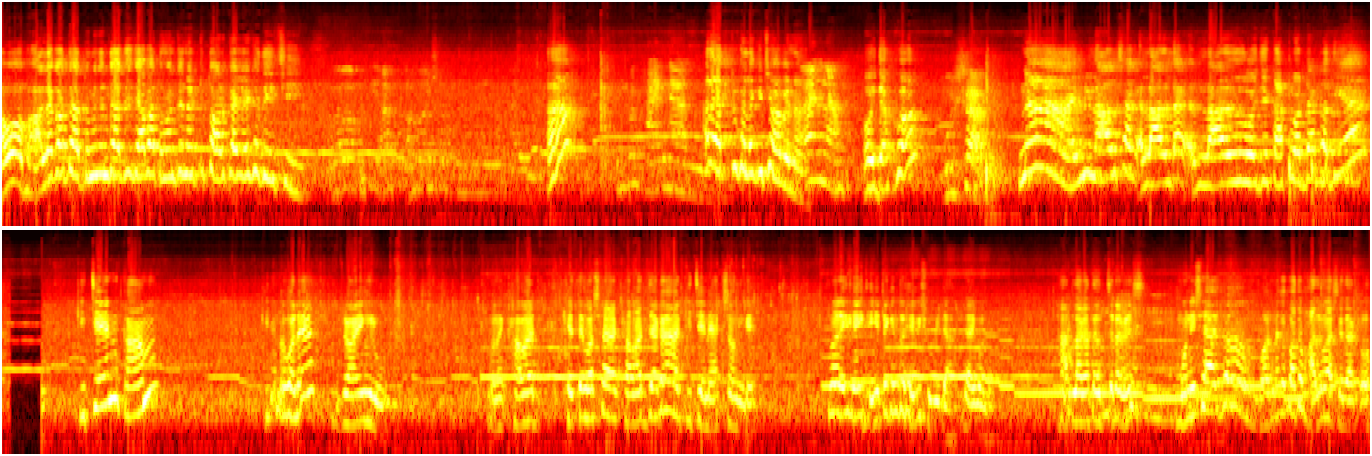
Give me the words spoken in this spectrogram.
ও ভালো কথা তুমি কিন্তু আজকে যাবা তোমার জন্য একটু তরকারি রেখে দিয়েছি। হ্যাঁ? আরে একটু খেলে কিছু হবে না। ওই দেখো। না এমনি লাল শাক লাল লাল ওই যে কাটোয়ার ডাটা দিয়ে কিচেন কাম কি যেন বলে ড্রয়িং রুম মানে খাবার খেতে বসা খাবার জায়গা আর কিচেন একসঙ্গে। তোমার এই এটা কিন্তু হেভি সুবিধা যাই বলো। হাত লাগাতে হচ্ছে না বেশ। মনীষা একদম বন্যাকে কত ভালোবাসে দেখো।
